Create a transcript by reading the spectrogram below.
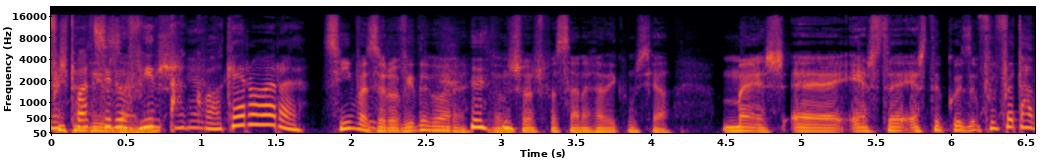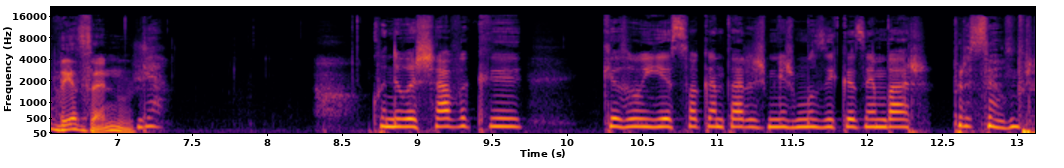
Mas pode ser 10 ouvido anos. a qualquer hora. Sim, vai ser ouvido agora. Vamos, vamos passar na rádio comercial. Mas eh, esta, esta coisa foi feita há 10 anos. Yeah. Quando eu achava que, que eu ia só cantar as minhas músicas em bar para sempre.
